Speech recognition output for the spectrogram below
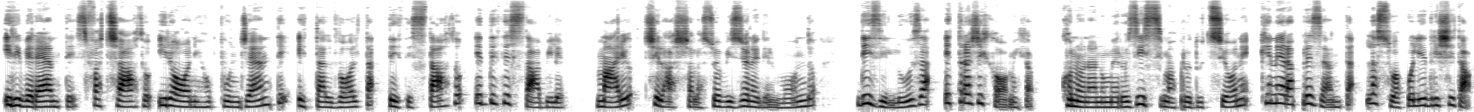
irriverente, sfacciato, ironico, pungente e talvolta detestato e detestabile. Mario ci lascia la sua visione del mondo disillusa e tragicomica, con una numerosissima produzione che ne rappresenta la sua poliedricità.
